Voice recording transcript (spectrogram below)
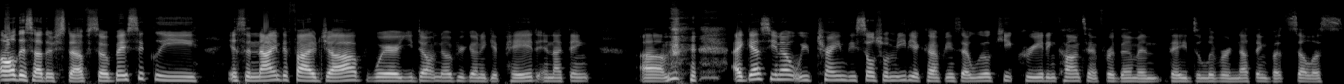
all this other stuff. So basically, it's a nine to five job where you don't know if you're going to get paid. And I think um, I guess you know we've trained these social media companies that we'll keep creating content for them, and they deliver nothing but sell us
